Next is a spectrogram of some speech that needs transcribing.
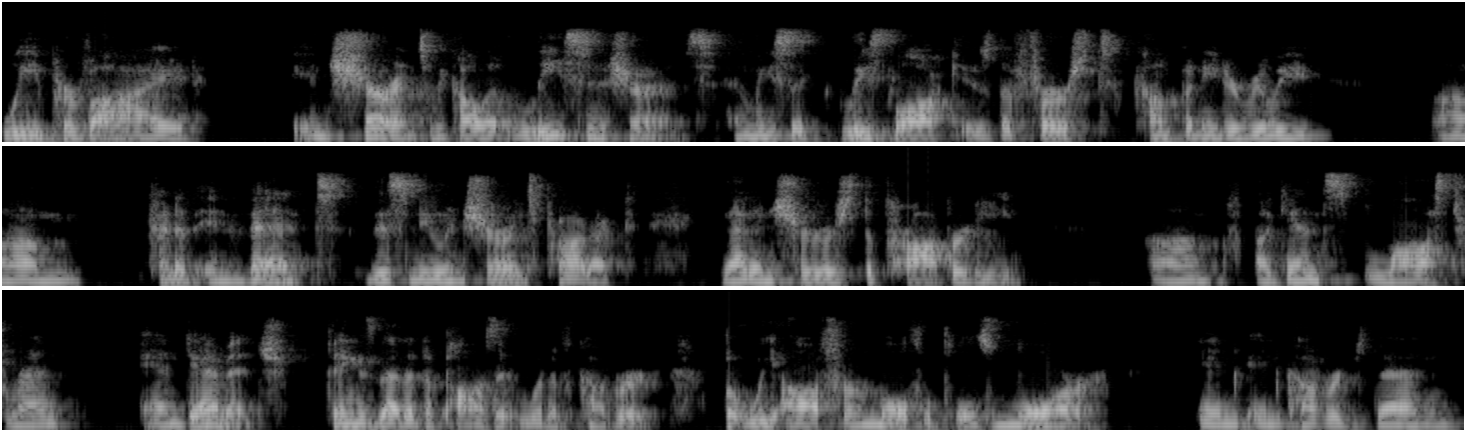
we provide insurance. We call it lease insurance. And Lease, lease Lock is the first company to really um, kind of invent this new insurance product that insures the property um, against lost rent and damage, things that a deposit would have covered. But we offer multiples more in, in coverage than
